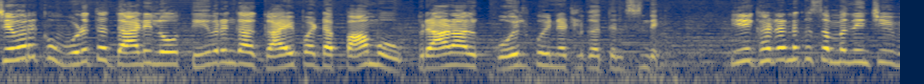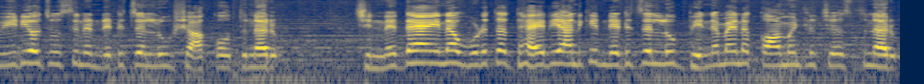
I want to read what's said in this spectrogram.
చివరకు ఉడత దాడిలో తీవ్రంగా గాయపడ్డ పాము ప్రాణాలు కోల్పోయినట్లుగా తెలిసింది. ఈ ఘటనకు సంబంధించి వీడియో చూసిన నెటిజన్లు షాక్ అవుతున్నారు. చిన్నదే అయిన ఉడత ధైర్యానికి నెటిజన్లు భిన్నమైన కామెంట్లు చేస్తున్నారు.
